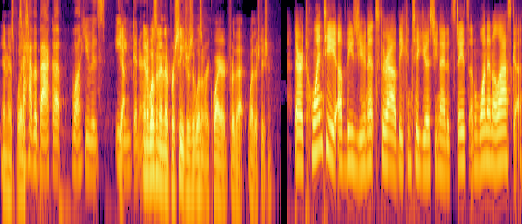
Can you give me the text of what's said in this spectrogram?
in his place. to have a backup while he was eating dinner. And it wasn't in their procedures, it wasn't required for that weather station. There are 20 of these units throughout the contiguous United States and one in Alaska.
